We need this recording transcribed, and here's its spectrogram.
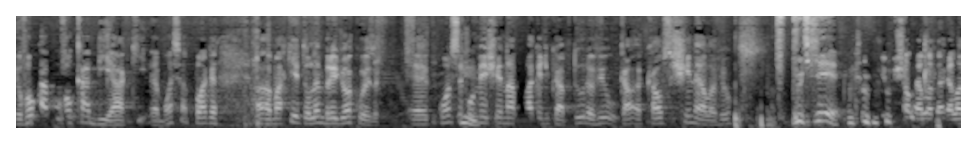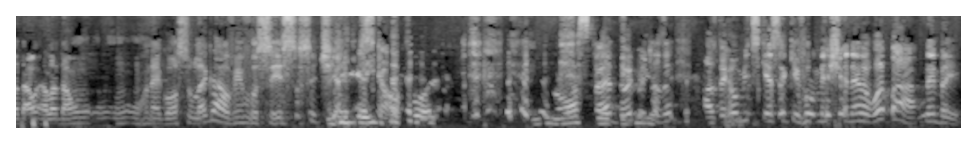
eu vou, vou cabear aqui. É bom essa placa. Ah, Marquito, eu lembrei de uma coisa. É, quando você for mexer na placa de captura, viu? Cal- Calça chinela, viu? Por quê? Ela, dá- ela dá, ela dá um, um- um negócio legal, viu? Você, se você tirar descalço. Nossa. é doido, às vezes, às vezes eu me esqueço aqui, vou mexer nela. Opa, lembrei.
